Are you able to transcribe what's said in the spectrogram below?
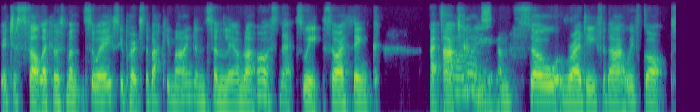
it just felt like it was months away. So you put it to the back of your mind and suddenly I'm like, oh, it's next week. So I think I oh, actually oh, nice. am so ready for that. We've got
